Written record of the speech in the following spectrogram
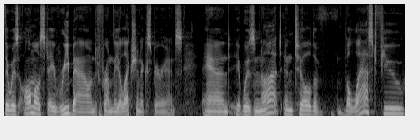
there was almost a rebound from the election experience, and it was not until the the last few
